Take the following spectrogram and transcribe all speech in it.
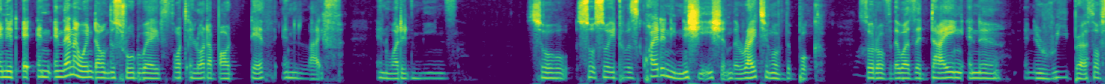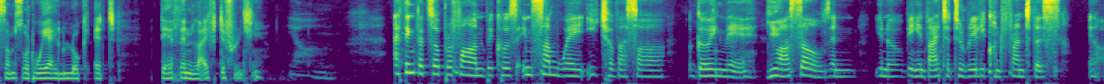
And it and, and then I went down this road where I thought a lot about death and life and what it means. So so so it was quite an initiation, the writing of the book. Wow. Sort of there was a dying and a and a rebirth of some sort where I look at death and life differently. Yeah, mm. I think that's so profound because in some way each of us are going there yeah. ourselves and you know being invited to really confront this you know,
